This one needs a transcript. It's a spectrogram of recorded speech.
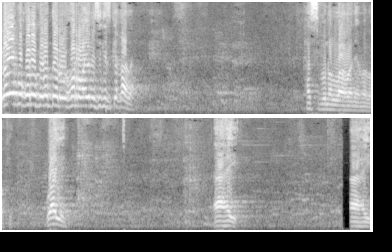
Laba boqoloo kuna dollar wuxuu rabaa inuu sigiis ka qaada. Xasbuna allah wanicma alwakiil waaye. Ahy ahy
